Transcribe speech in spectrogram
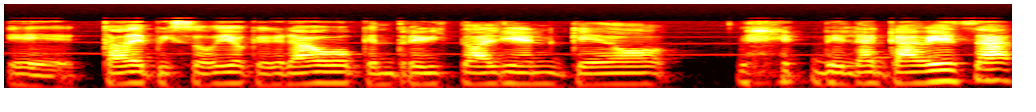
Eh, cada episodio que grabo, que entrevisto a alguien, quedo de la cabeza.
